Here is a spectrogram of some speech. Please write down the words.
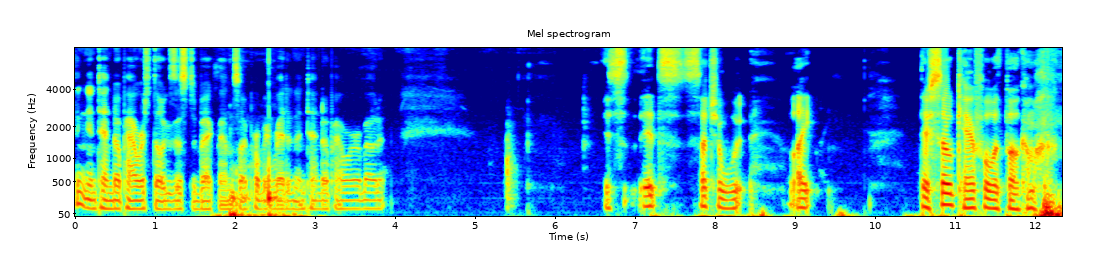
think Nintendo Power still existed back then, so I probably read a Nintendo Power about it. It's it's such a like they're so careful with Pokemon,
